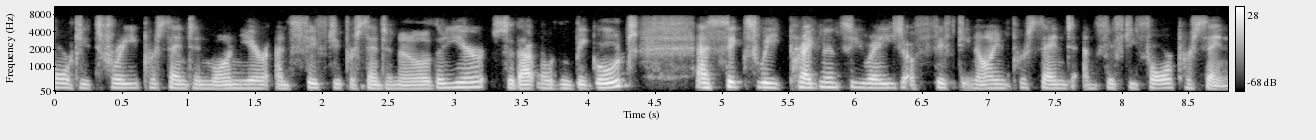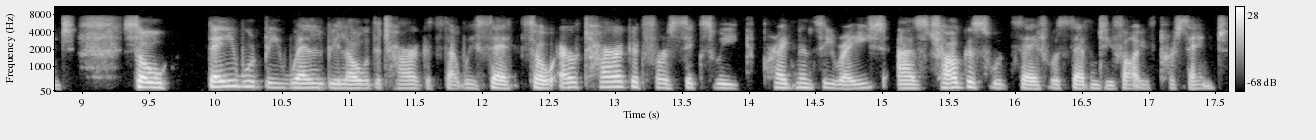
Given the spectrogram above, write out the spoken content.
43% in one year and 50% in another year. So that wouldn't be good. A six week pregnancy rate of 59% and 54%. So they would be well below the targets that we set. So our target for a six week pregnancy rate, as Teagasc would set, was 75%.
